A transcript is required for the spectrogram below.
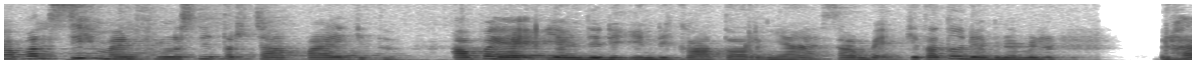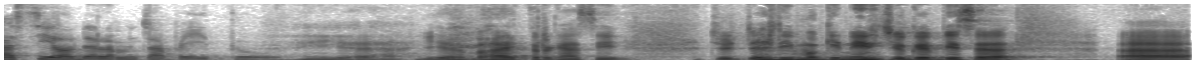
kapan sih mindfulness ini tercapai gitu? Apa ya yang jadi indikatornya sampai kita tuh udah benar-benar berhasil dalam mencapai itu? Iya iya baik terima kasih. Jadi mungkin ini juga bisa uh,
